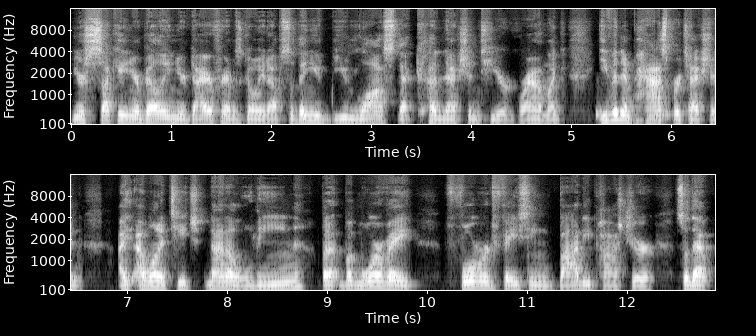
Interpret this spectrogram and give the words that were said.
you're sucking your belly and your diaphragm is going up. So then you you lost that connection to your ground. Like even in pass protection, I, I want to teach not a lean, but but more of a forward facing body posture so that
